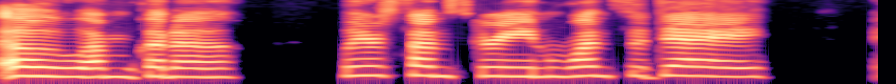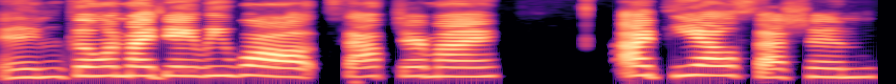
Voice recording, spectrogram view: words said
oh, I'm gonna wear sunscreen once a day and go on my daily walks after my IPL session.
